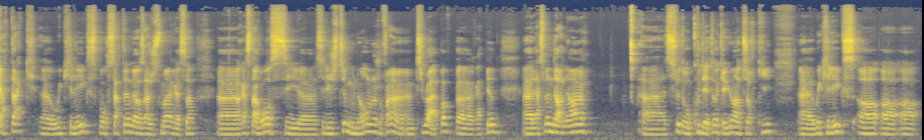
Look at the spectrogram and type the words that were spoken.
qui attaquent euh, Wikileaks pour certains de leurs ajustements récents. Euh, reste à voir si c'est euh, c'est légitime ou non. Je vais faire un, petit wrap-up euh, rapide. Euh, la semaine dernière, suite au coup d'État qu'il y a eu en Turquie, WikiLeaks a,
